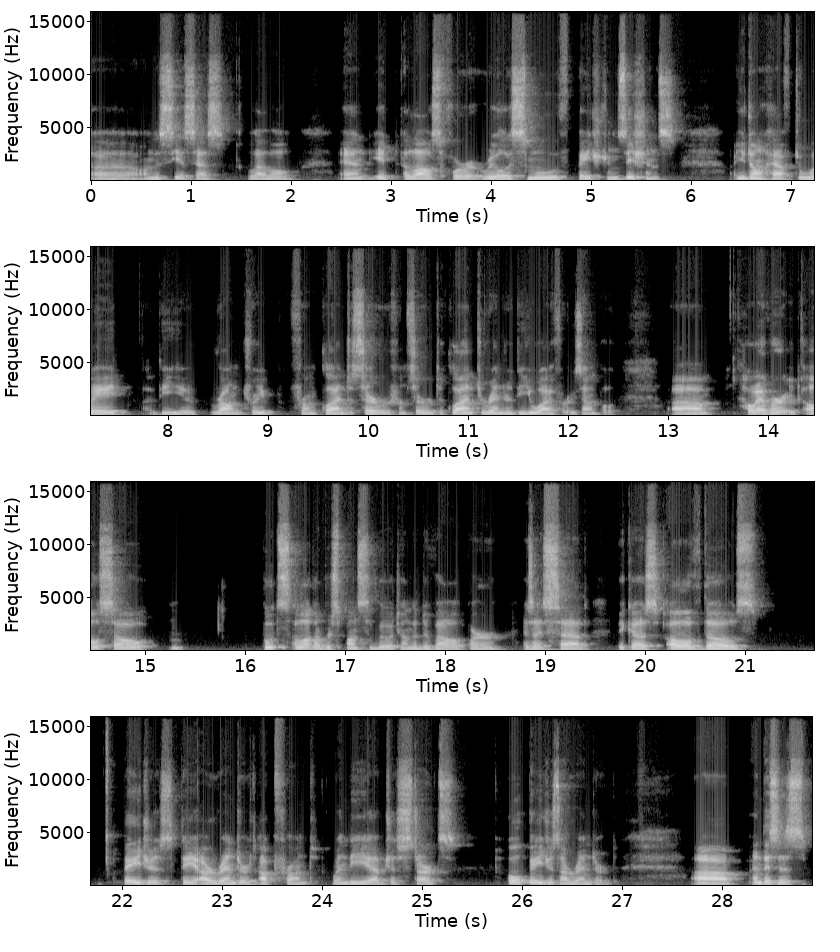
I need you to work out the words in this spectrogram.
uh, on the css level and it allows for really smooth page transitions you don't have to wait the round trip from client to server from server to client to render the ui for example um, however it also puts a lot of responsibility on the developer as i said because all of those pages, they are rendered upfront when the app just starts. All pages are rendered. Uh, and this is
